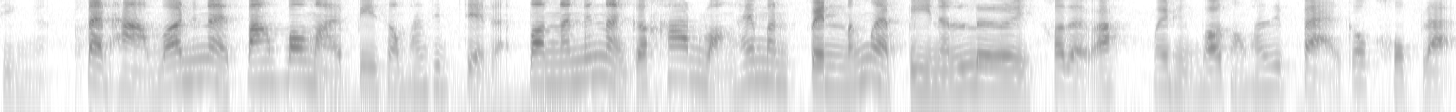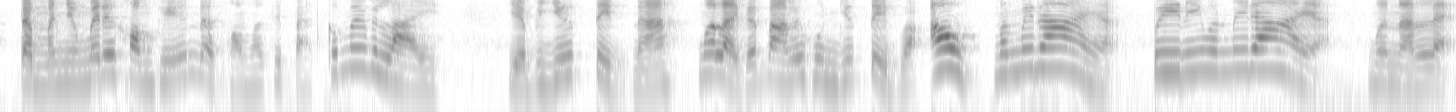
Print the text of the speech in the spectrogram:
จริงอะ แต่ถามว่านิดหน่อยตั้งเป้าหมายปี 2017อะ ตอนนั้นนิดหน่อยก็คาดหวังให้มันเป็นตั้งแต่ปีนั้นเลย เข้าใจปะไม่ถึงพอ 2018 ก็ครบแล้ว แต่มันยังไม่ได้ complete ตั้งแต่ 2018 ก็ไม่เป็นไร อย่าไปยึดติดนะ เมื่อไหร่ก็ตามที่คุณยึดติดว่า เอ้า มันไม่ได้อะปีนี้มันไม่ได้อะเมื่อนั้นแหละ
